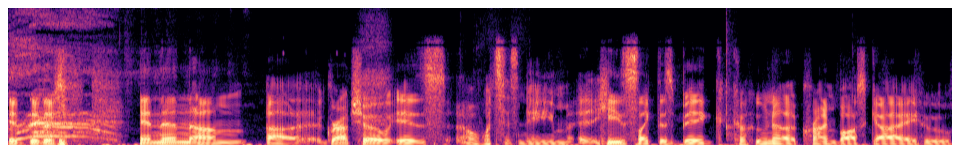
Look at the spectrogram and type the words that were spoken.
it, it is, and then um, uh, Groucho is oh what's his name? Uh, He's like this big Kahuna crime boss guy who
